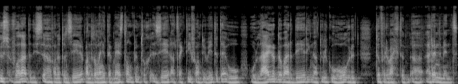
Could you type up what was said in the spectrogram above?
Dus voilà, dat is uh, vanuit, een zeer, vanuit een lange termijn standpunt toch zeer attractief. Want u weet het, hè, hoe, hoe lager de waardering, natuurlijk hoe hoger het te verwachten uh, rendement.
